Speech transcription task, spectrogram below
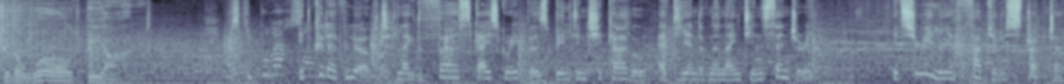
to the world beyond. It could have looked like the first skyscrapers built in Chicago at the end of the 19th century. It's really a fabulous structure.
